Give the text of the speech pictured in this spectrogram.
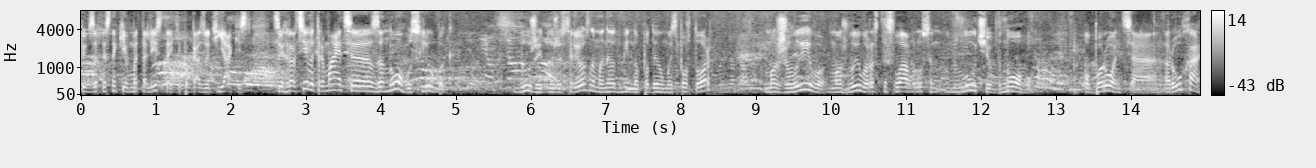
півзахисників металіста, які показують якість цих гравців і тримається за ногу Слюбик. Дуже і дуже серйозно. Ми неодмінно подивимось повтор. Можливо, можливо, Ростислав Русин влучив в ногу оборонця руха.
